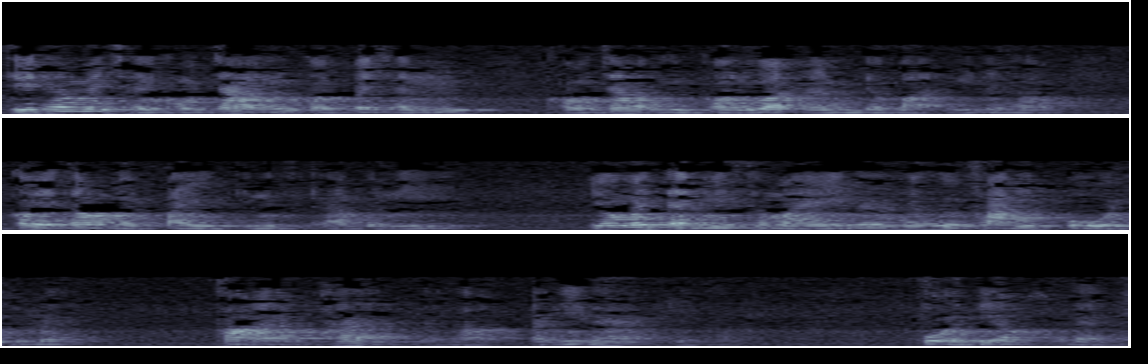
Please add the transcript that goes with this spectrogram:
ที่ถ้าไม่ฉันของเจ้านั้นก่อนไปฉันของเจ้าอื่นก่อนหรือว่าอาหารบิดาบาตนี้นะครับ ก็จะต้องไปไปกินสิกขาบทนี้ยกไว้แต่มีสมัยนะก็คือคาที่ป่วยใช่ไหมเขาอาพาธนะครับ อันนี้ได้นะครับป่วยนี่เอาขนาดไหน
